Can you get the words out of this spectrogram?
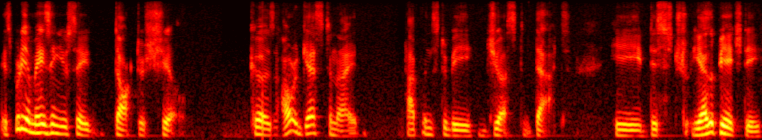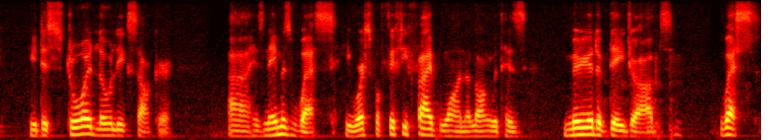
It's pretty amazing you say Doctor Schill, because our guest tonight happens to be just that. He he has a PhD. He destroyed lower league soccer. Uh, his name is Wes. He works for 55-1 along with his myriad of day jobs. Wes,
